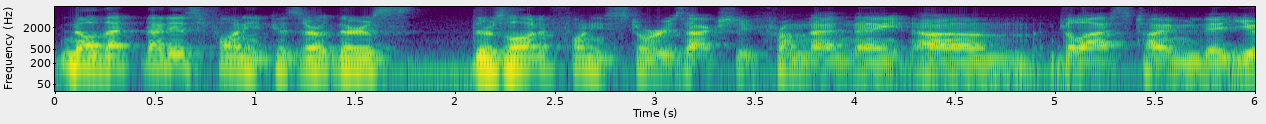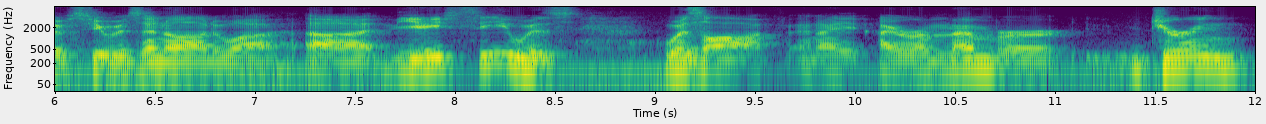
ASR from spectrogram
no, that that is funny because there, there's there's a lot of funny stories actually from that night. Um, the last time that UFC was in Ottawa, uh, the AC was was off, and I I remember during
